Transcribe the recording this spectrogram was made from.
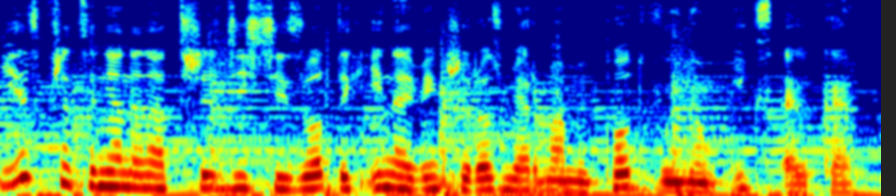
Jest przeceniony na 30 zł i największy rozmiar mamy podwójną XL. -kę.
